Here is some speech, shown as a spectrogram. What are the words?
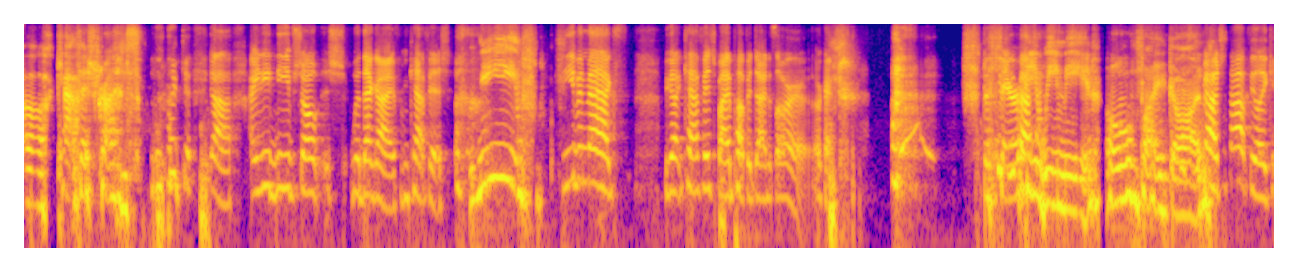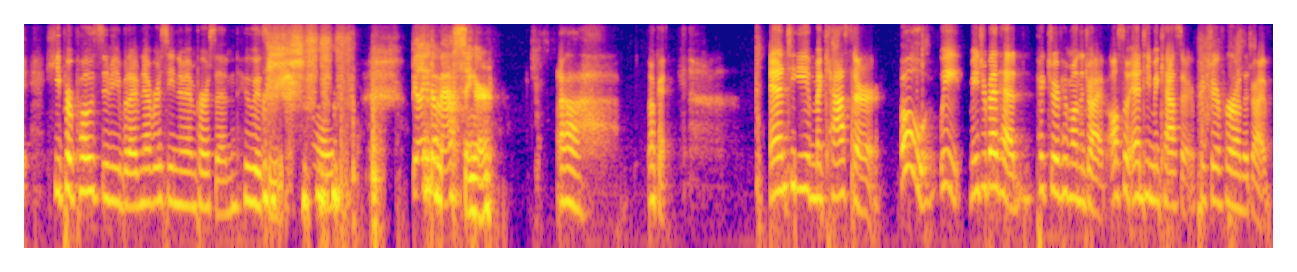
Uh, catfish crimes. yeah, I need Neve Shaw sh- with that guy from Catfish. Neve. Neve and Max. We got catfish by a puppet dinosaur. Okay. The therapy we need. Oh my god. Imagine that. Feel like he proposed to me, but I've never seen him in person. Who is he? Oh. Be like the mass singer. Ah, okay. Auntie Macassar. Oh, wait. Major Bedhead. Picture of him on the drive. Also, Auntie Macassar. Picture of her on the drive.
